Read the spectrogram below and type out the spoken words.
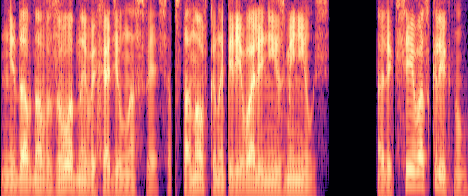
Недавно взводный выходил на связь. Обстановка на перевале не изменилась. Алексей воскликнул.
